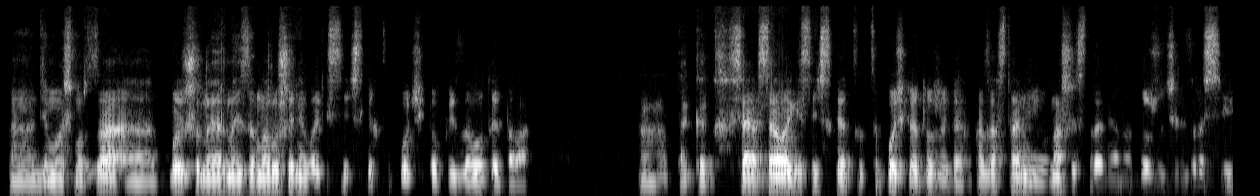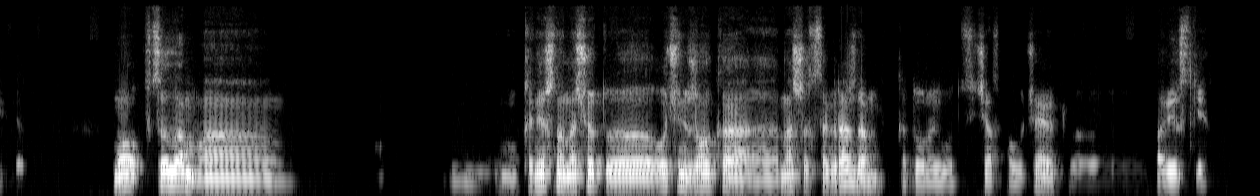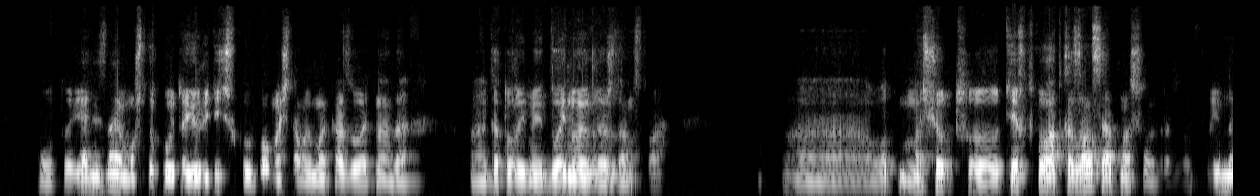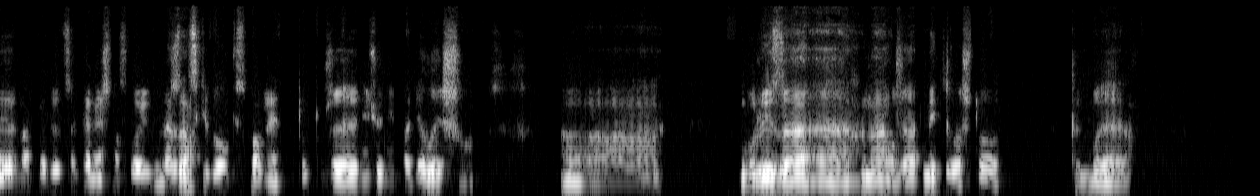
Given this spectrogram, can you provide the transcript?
э, Димаш Мурза, э, больше, наверное, из-за нарушения логистических цепочек, из-за вот этого. А, так как вся, вся логистическая цепочка тоже, как в Казахстане и в нашей стране, она тоже через Россию идет. Но в целом, а, конечно, насчет э, очень жалко наших сограждан, которые вот сейчас получают повестки вот. Я не знаю, может, какую-то юридическую помощь там им оказывать надо, э, которые имеют двойное гражданство. А, вот насчет э, тех, кто отказался от нашего гражданства, им, наверное, придется, конечно, свой гражданский долг исполнять. Тут уже ничего не поделаешь. А, Гулиза, э, она уже отметила, что как бы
